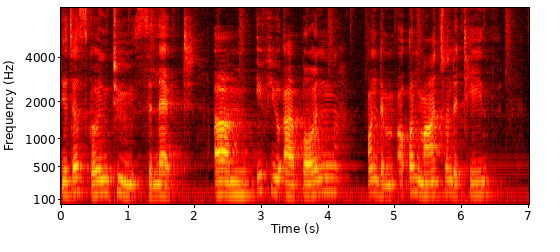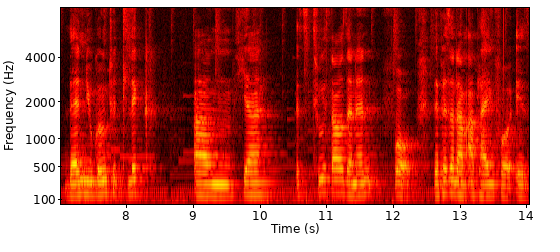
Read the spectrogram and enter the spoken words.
you're just going to select um, if you are born on the on March on the 10th, then you're going to click um, here. It's 2004. The person I'm applying for is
